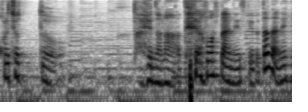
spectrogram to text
これちょっと変だなって思ったんですけどただね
